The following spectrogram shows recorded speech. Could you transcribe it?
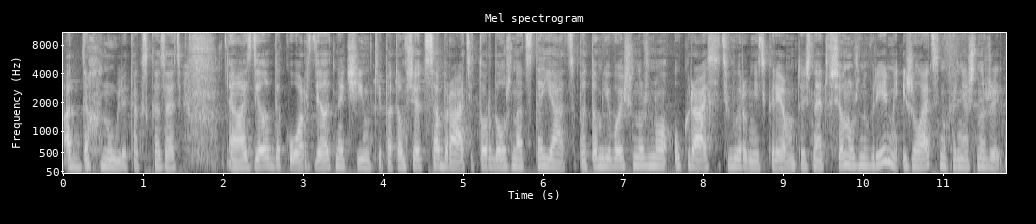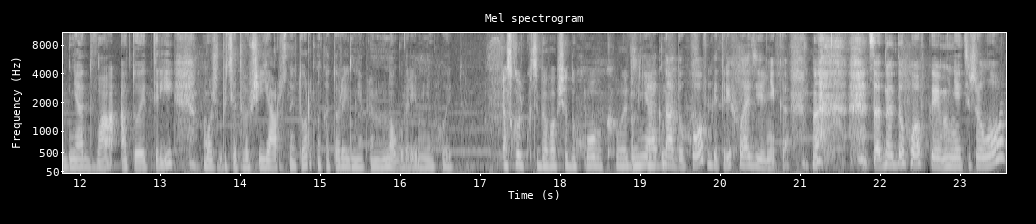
отдохнули, так сказать. А, Сделать декор, сделать начинки, потом все это собрать, и торт должен отстояться. Потом его еще нужно украсить, выровнять кремом. То есть на это все нужно время, и желательно, конечно же, дня два, а то и три. Может быть, это вообще ярусный торт, на который мне прям много времени уходит. А сколько у тебя вообще духовок, У холодильников? меня одна духовка и три холодильника. С одной духовкой мне тяжело,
